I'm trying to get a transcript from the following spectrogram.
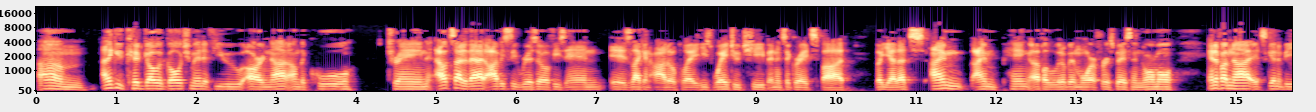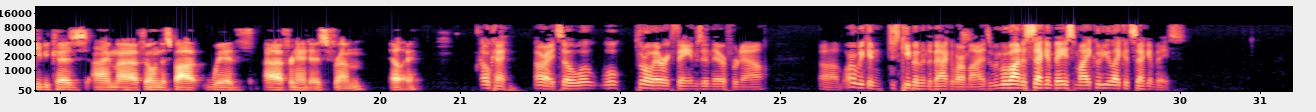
Um, I think you could go with Goldschmidt if you are not on the Kuhl train. Outside of that, obviously Rizzo, if he's in, is like an auto play. He's way too cheap and it's a great spot. But yeah, that's, I'm, I'm paying up a little bit more at first base than normal. And if I'm not, it's going to be because I'm, uh, filling the spot with, uh, Fernandez from LA. Okay. All right. So we'll, we'll throw Eric Thames in there for now. Um, or we can just keep him in the back of our minds. We move on to second base. Mike, who do you like at second base?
